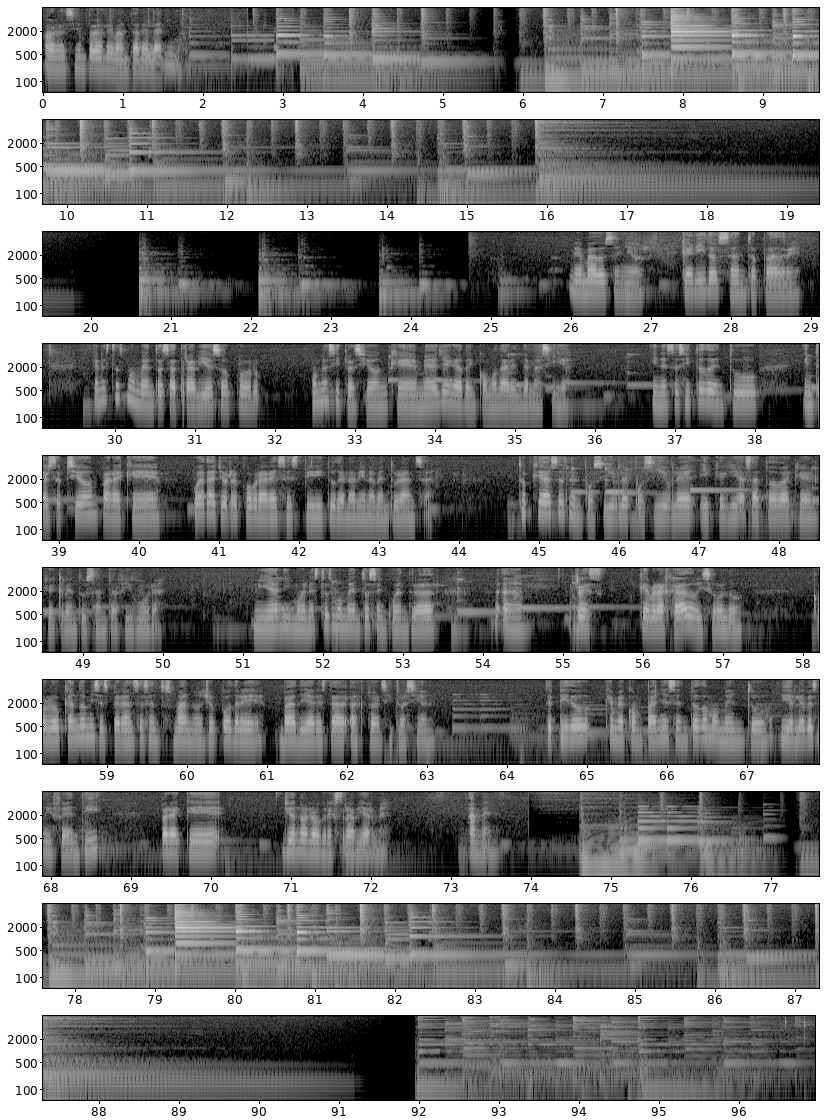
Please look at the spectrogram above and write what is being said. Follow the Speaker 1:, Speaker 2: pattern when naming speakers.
Speaker 1: Oración para levantar el ánimo. Mi amado Señor, querido Santo Padre, en estos momentos atravieso por una situación que me ha llegado a incomodar en demasía y necesito de tu intercepción para que pueda yo recobrar ese espíritu de la bienaventuranza. Tú que haces lo imposible posible y que guías a todo aquel que cree en tu santa figura. Mi ánimo en estos momentos se encuentra uh, resquebrajado y solo Colocando mis esperanzas en tus manos, yo podré vadear esta actual situación. Te pido que me acompañes en todo momento y eleves mi fe en ti para que yo no logre extraviarme. Amén.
